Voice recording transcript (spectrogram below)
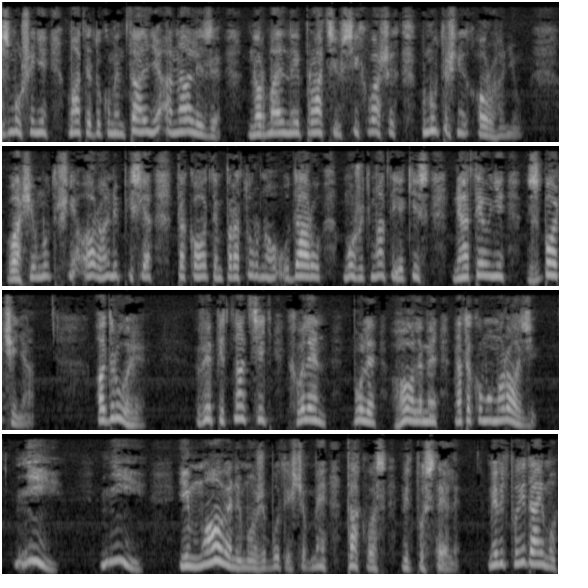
змушені мати документальні аналізи нормальної праці всіх ваших внутрішніх органів. Ваші внутрішні органи після такого температурного удару можуть мати якісь негативні збочення. А друге, ви 15 хвилин були голими на такому морозі. Ні, ні. І мови не може бути, щоб ми так вас відпустили. Ми відповідаємо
